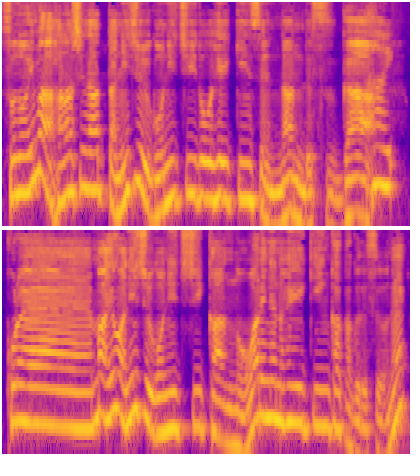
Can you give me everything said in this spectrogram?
その今話になった25日移動平均線なんですが、はい。これ、まあ要は25日間の終値の平均価格ですよね。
